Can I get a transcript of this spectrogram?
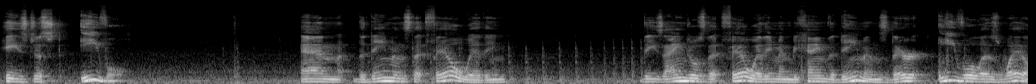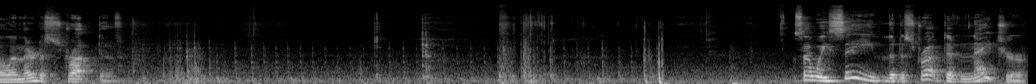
he's just evil and the demons that fell with him these angels that fell with him and became the demons they're evil as well and they're destructive. So we see the destructive nature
